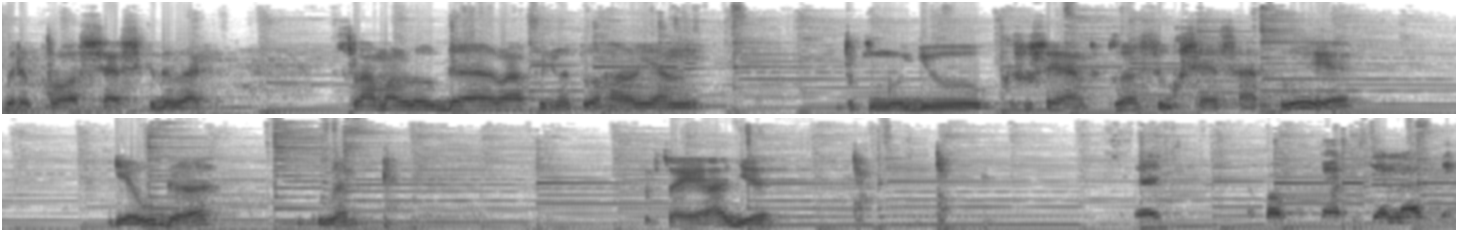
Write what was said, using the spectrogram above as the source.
berproses gitu kan. Selama lu udah ngelakuin satu hal yang untuk menuju kesuksesan kesuksesan lu ya ya udah gitu kan. Percaya aja. Dan apa pun yang dijalani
